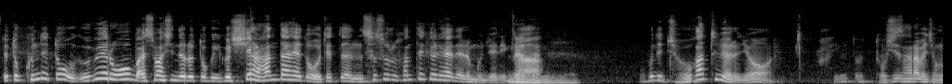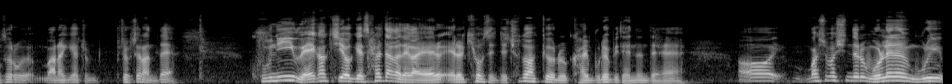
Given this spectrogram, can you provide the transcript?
근데 또 근데 또 의외로 말씀하신 대로 또 이걸 시행을 한다 해도 어쨌든 스스로 선택을 해야 되는 문제니까. 네네네. 근데 저 같으면은요. 아, 이거 또 도시 사람의 정서로 말하기가 좀 부적절한데 군이 외곽 지역에 살다가 내가 애를, 애를 키워서 이제 초등학교를 갈 무렵이 됐는데 어 말씀하신 대로 원래는 우리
